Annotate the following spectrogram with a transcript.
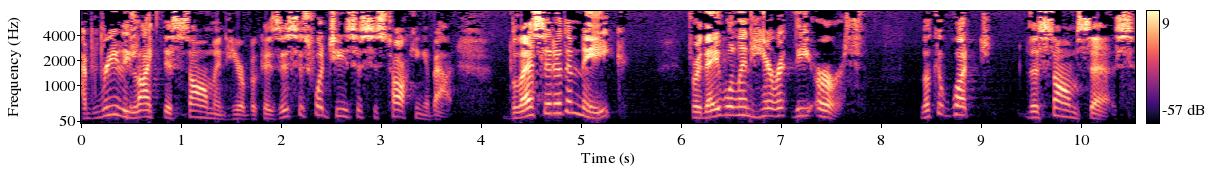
I really like this psalm in here because this is what Jesus is talking about. Blessed are the meek, for they will inherit the earth. Look at what the psalm says.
